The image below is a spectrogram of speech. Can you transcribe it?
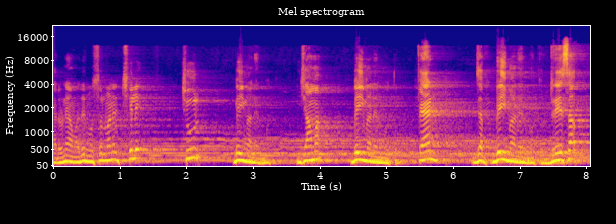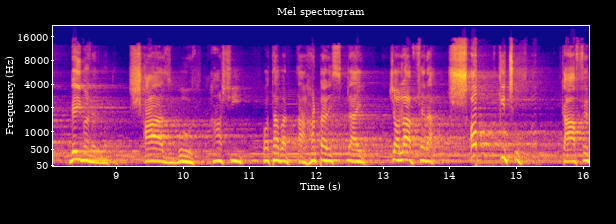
কারণে আমাদের মুসলমানের ছেলে চুল বেইমানের মতো, জামা বেইমানের মতো, প্যান্ট যা বেইমানের মতো ড্রেস আপ বেইমানের মতো সাজগোজ হাসি, কথাবার্তা, হাঁটার স্টাইল, চলাফেরা সব কিছু কাফের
